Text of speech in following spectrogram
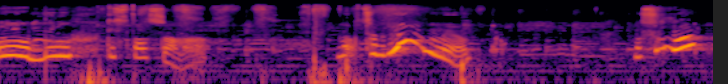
Oo bu distans ama. Ne atabiliyor muyum? Nasıl lan?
